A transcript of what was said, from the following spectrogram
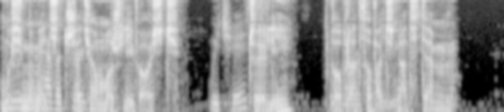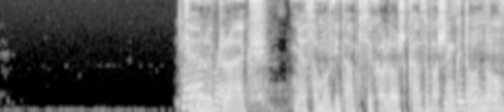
musimy mieć trzecią możliwość, czyli popracować nad tym. Terry Bragg, niesamowita psycholożka z Waszyngtonu,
